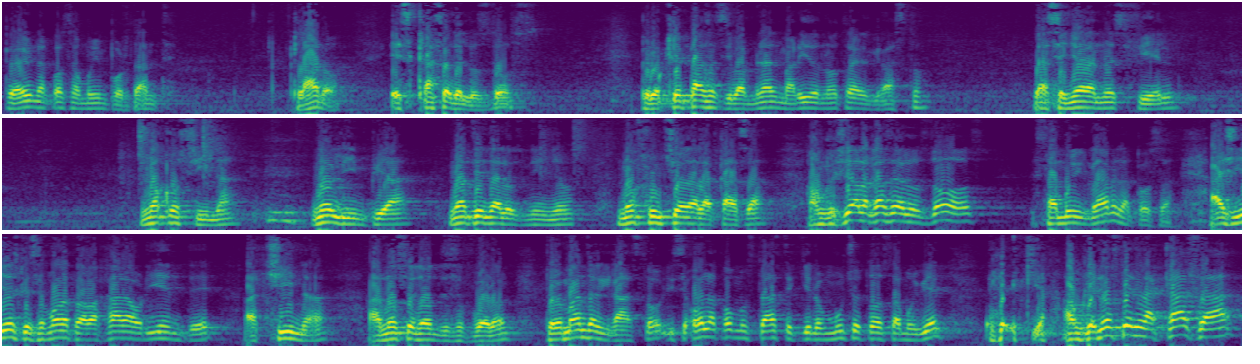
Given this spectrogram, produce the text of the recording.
Pero hay una cosa muy importante. Claro, es casa de los dos. Pero ¿qué pasa si el marido no trae el gasto? La señora no es fiel, no cocina, no limpia, no atiende a los niños, no funciona la casa. Aunque sea la casa de los dos, está muy grave la cosa. Hay señores que se van a trabajar a Oriente, a China, a no sé dónde se fueron, pero manda el gasto y dice, hola, ¿cómo estás? Te quiero mucho, todo está muy bien. Aunque no esté en la casa,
